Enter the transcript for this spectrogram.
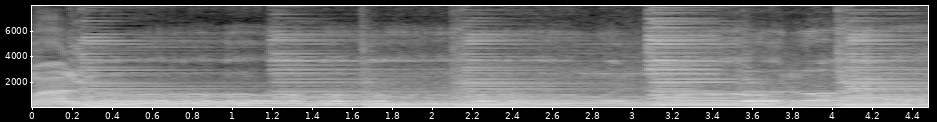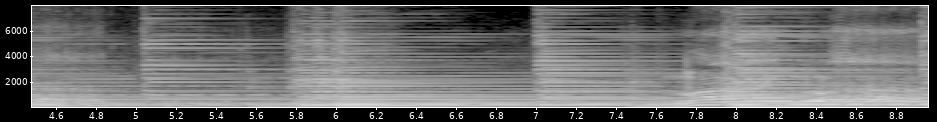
Selalu menurut Manglau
